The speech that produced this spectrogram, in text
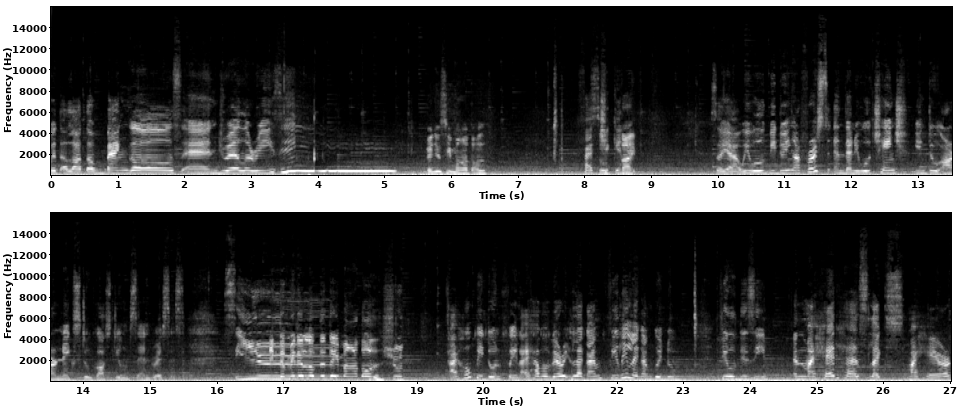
with a lot of bangles and jewelry. Can you see mga tol? Fat So chicken. tight. So yeah, we will be doing our first and then we will change into our next two costumes and dresses. See you In the middle of the day mga tol. Shoot. I hope we don't faint. I have a very like I'm feeling like I'm going to feel dizzy and my head has like my hair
